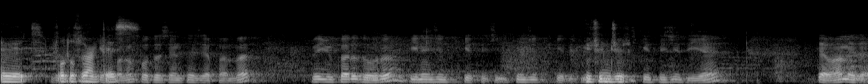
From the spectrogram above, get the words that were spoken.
Evet. Yapalım, Fotosentez. fotosentez yaparlar. Ve yukarı doğru birinci tüketici, ikinci tüketici, Üçüncü. üçüncü tüketici diye devam eder.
